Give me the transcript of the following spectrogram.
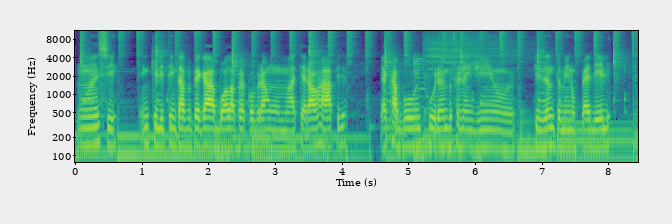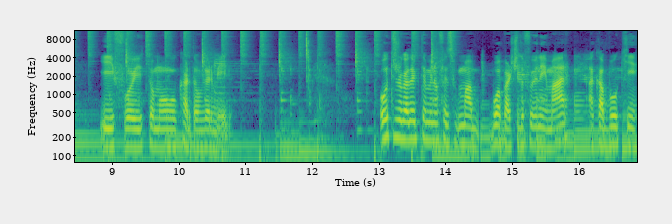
num lance em que ele tentava pegar a bola para cobrar um lateral rápido e acabou empurrando o Fernandinho, pisando também no pé dele e foi tomou o cartão vermelho. Outro jogador que também não fez uma boa partida foi o Neymar, acabou que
